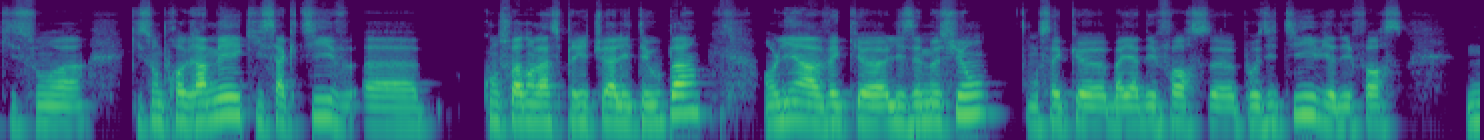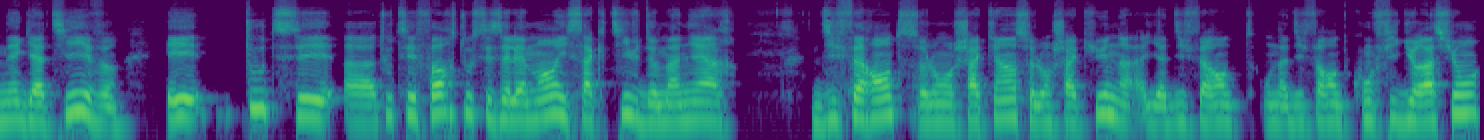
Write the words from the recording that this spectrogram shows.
qui sont, euh, qui sont programmées, qui s'activent, qu'on soit dans la spiritualité ou pas, en lien avec les émotions. On sait qu'il bah, y a des forces positives, il y a des forces négatives, et toutes ces, euh, toutes ces forces, tous ces éléments, ils s'activent de manière différente selon chacun, selon chacune. Il y a différentes, on a différentes configurations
